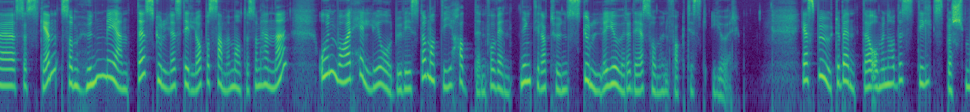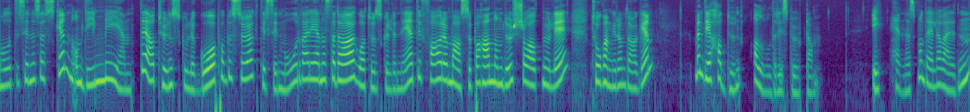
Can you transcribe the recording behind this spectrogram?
eh, søsken, som hun mente skulle stille opp på samme måte som henne, og hun var hellig overbevist om at de hadde en forventning til at hun skulle gjøre det som hun faktisk gjør. Jeg spurte Bente om hun hadde stilt spørsmålet til sine søsken, om de mente at hun skulle gå på besøk til sin mor hver eneste dag, og at hun skulle ned til far og mase på han om dusj og alt mulig, to ganger om dagen, men det hadde hun aldri spurt om. I hennes modell av verden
